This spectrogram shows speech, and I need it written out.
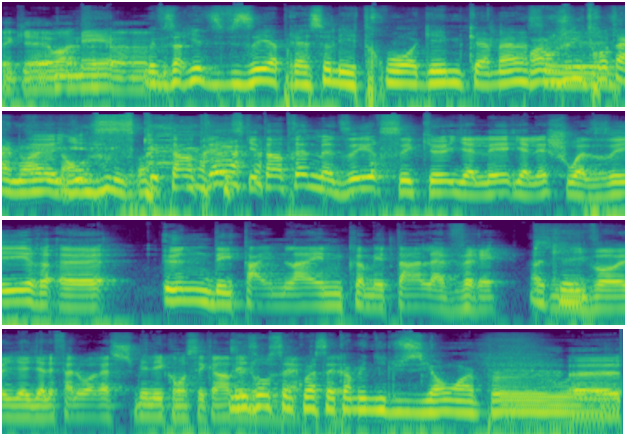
Fait que, ouais, Mais- fait que, Mais vous auriez divisé après ça les trois games comment? Ouais, on joue les trois Euh, timelines, on il- joue les ce qui est en train, ce qui est en train de me dire, c'est qu'il allait, il allait choisir euh, une des timelines comme étant la vraie. Puis Ok. il va, il, il allait falloir assumer les conséquences. Les autres, c'est quoi? C'est comme une illusion un peu? Euh, euh,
